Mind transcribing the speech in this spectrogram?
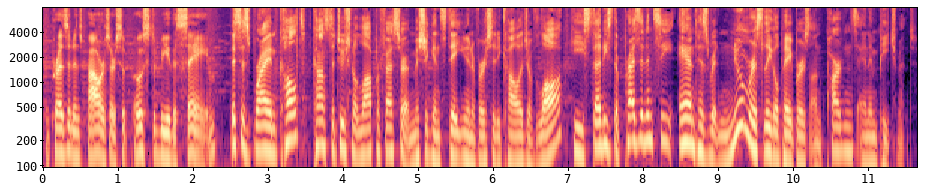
the president's powers are supposed to be the same. This is Brian Kalt, constitutional law professor at Michigan State University College of Law. He studies the presidency and has written numerous legal papers on pardons and impeachment.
